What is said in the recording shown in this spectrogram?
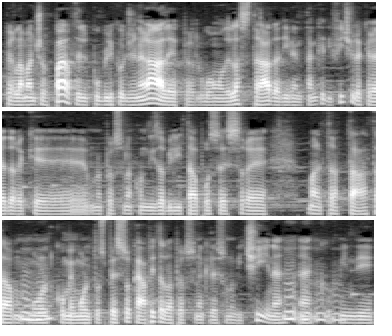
per la maggior parte del pubblico generale, per l'uomo della strada, diventa anche difficile credere che una persona con disabilità possa essere maltrattata, mm-hmm. mol- come molto spesso capita da persone che le sono vicine. Mm-hmm. Ecco, quindi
